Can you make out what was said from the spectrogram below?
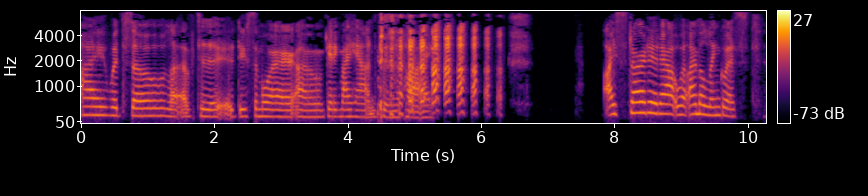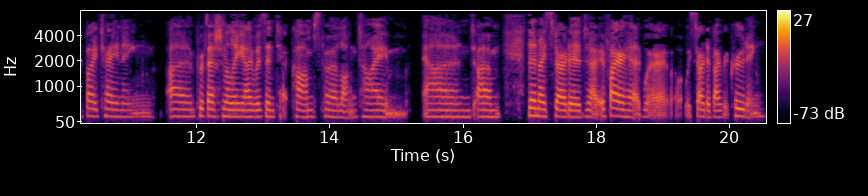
I would so love to do some more um, getting my hands in the pie. I started out, well, I'm a linguist by training. Um, professionally, I was in tech comms for a long time. And um, then I started uh, Firehead, where we started by recruiting.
